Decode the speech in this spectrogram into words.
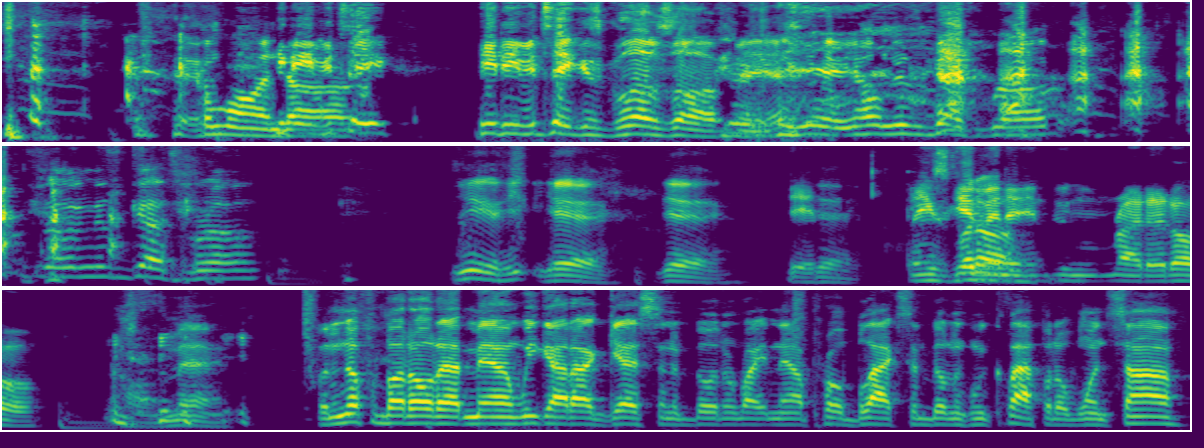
Come on, He didn't even dog. take he didn't even take his gloves off, man. yeah, he holding his guts, bro. He's holding his guts, bro. Yeah, he, yeah, yeah, Yeah, yeah. Thanksgiving But, um, didn't do him right at all. Oh man. But enough about all that, man. We got our guests in the building right now. ProBlak's in the building. Can we clap it up one time?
